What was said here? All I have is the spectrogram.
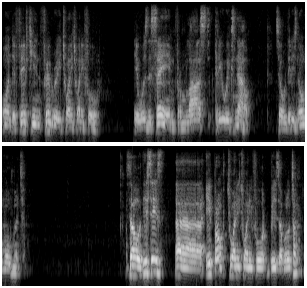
on the 15th February 2024. It was the same from last three weeks now. So there is no movement. So this is uh, April 2024 visa bulletin.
